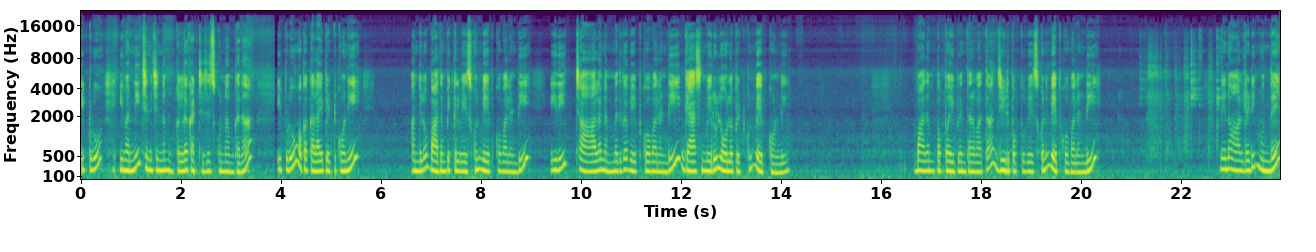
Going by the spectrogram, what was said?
ఇప్పుడు ఇవన్నీ చిన్న చిన్న ముక్కలుగా కట్ చేసేసుకున్నాం కదా. ఇప్పుడు ఒక కళాయి పెట్టుకొని అందులో బాదం పిక్కలు వేసుకొని వేపుకోవాలండి. ఇది చాలా నెమ్మదిగా వేపుకోవాలండి. గ్యాస్ని మీరు లోలో పెట్టుకుని వేపుకోండి. బాదం పప్పు అయిపోయిన తర్వాత జీడిపప్పు వేసుకొని వేపుకోవాలండి. నేను ఆల్రెడీ ముందే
